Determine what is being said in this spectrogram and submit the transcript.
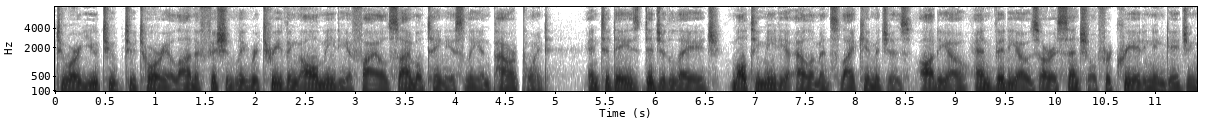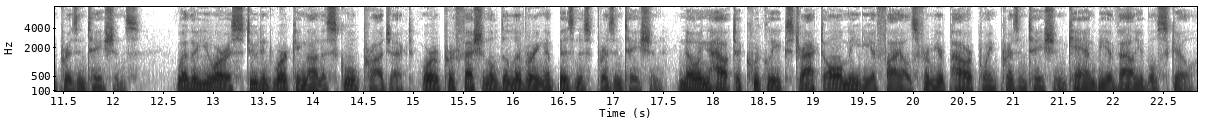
to our YouTube tutorial on efficiently retrieving all media files simultaneously in PowerPoint. In today's digital age, multimedia elements like images, audio, and videos are essential for creating engaging presentations. Whether you are a student working on a school project or a professional delivering a business presentation, knowing how to quickly extract all media files from your PowerPoint presentation can be a valuable skill.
